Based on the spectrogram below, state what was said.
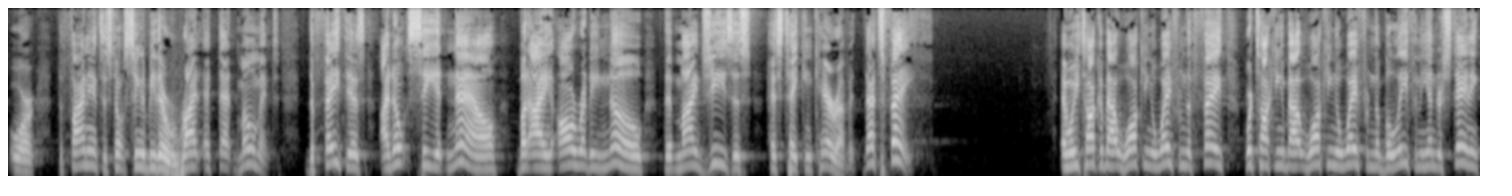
or the finances don't seem to be there right at that moment, the faith is I don't see it now, but I already know that my Jesus has taken care of it. That's faith. And when we talk about walking away from the faith, we're talking about walking away from the belief and the understanding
